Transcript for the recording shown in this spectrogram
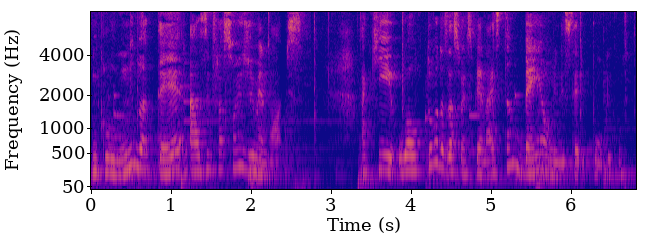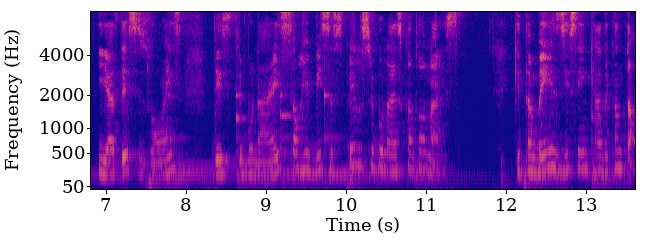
incluindo até as infrações de menores. Aqui, o autor das ações penais também é o Ministério Público e as decisões desses tribunais são revistas pelos tribunais cantonais, que também existem em cada cantão.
